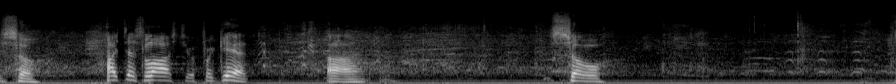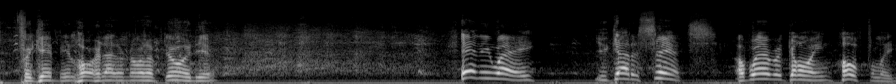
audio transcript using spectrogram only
So, I just lost you. Forget. Uh, so, forgive me, Lord. I don't know what I'm doing here. Anyway, you got a sense of where we're going, hopefully.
